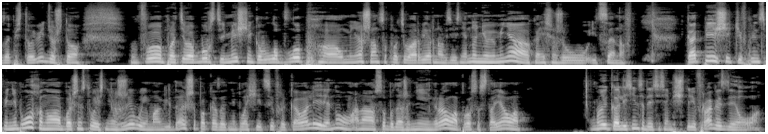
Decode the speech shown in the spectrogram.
запись этого видео, что в противоборстве мечников лоб в лоб а у меня шансов против арвернов здесь нет. Ну, не у меня, а, конечно же, у иценов. Копейщики, в принципе, неплохо, но большинство из них живы и могли дальше показать неплохие цифры кавалерии. Ну, она особо даже не играла, просто стояла. Ну и колесница 274 фрага сделала.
